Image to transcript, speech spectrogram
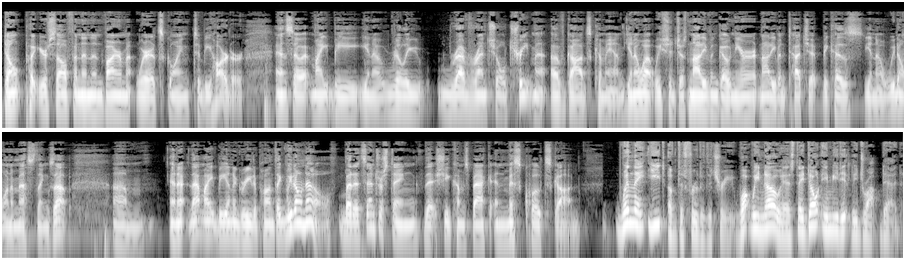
don't put yourself in an environment where it's going to be harder. And so it might be, you know, really reverential treatment of God's command. You know what? We should just not even go near it, not even touch it because, you know, we don't want to mess things up. Um, and that might be an agreed upon thing. We don't know, but it's interesting that she comes back and misquotes God. When they eat of the fruit of the tree, what we know is they don't immediately drop dead.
